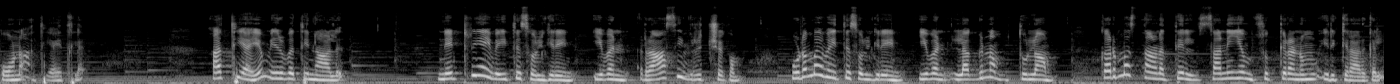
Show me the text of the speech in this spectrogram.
போன அத்தியாயத்தில். அத்தியாயம் இருபத்தி நாலு நெற்றியை வைத்து சொல்கிறேன் இவன் ராசி விருட்சகம். உடம்பை வைத்து சொல்கிறேன் இவன் லக்னம் துலாம். கர்மஸ்தானத்தில் சனியும் சுக்கிரனும் இருக்கிறார்கள்.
